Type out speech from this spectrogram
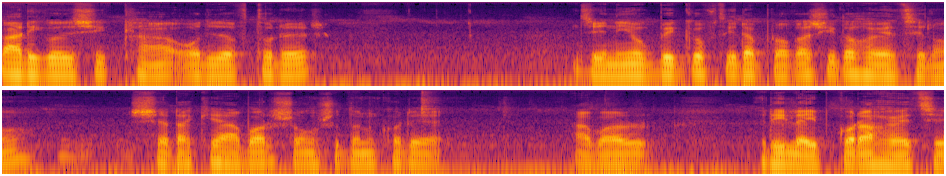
কারিগরি শিক্ষা অধিদপ্তরের যে নিয়োগ বিজ্ঞপ্তিটা প্রকাশিত হয়েছিল, সেটাকে আবার সংশোধন করে আবার রিলাইভ করা হয়েছে।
